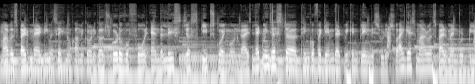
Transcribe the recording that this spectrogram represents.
Marvel Spider-Man, Demon Slayer Hinokami Chronicles, God of War 4 and the list just keeps going on guys. Let me just uh, think of a game that we can play in this studio. So I guess Marvel Spider-Man would be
